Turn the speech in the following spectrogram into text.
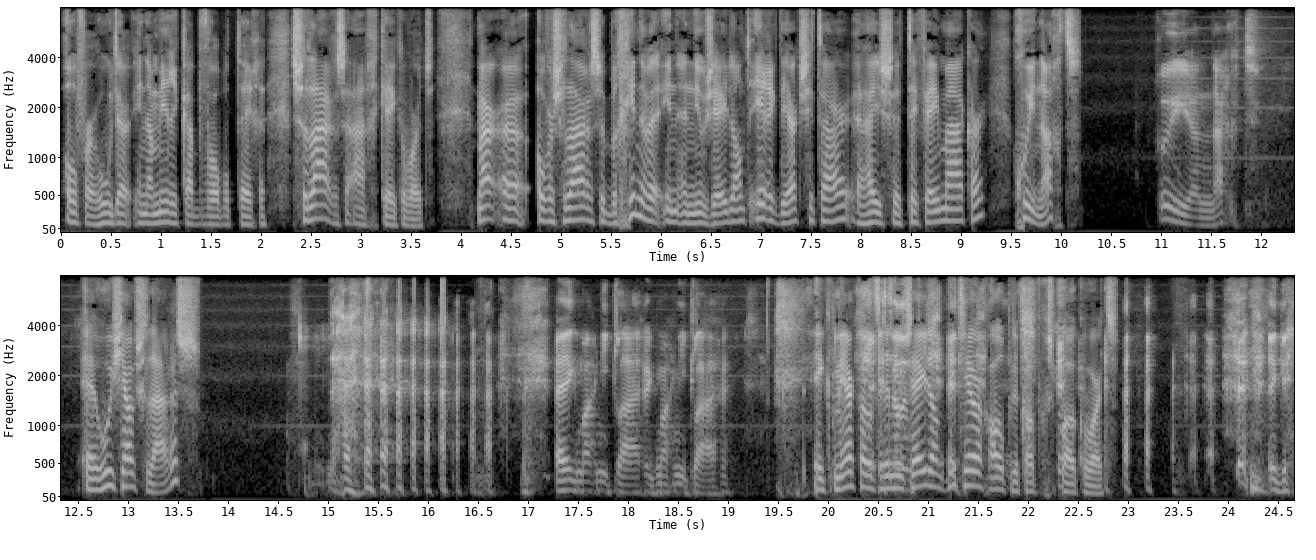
over hoe er in Amerika bijvoorbeeld tegen salarissen aangekeken wordt. Maar over salarissen beginnen we in, eh, Nieuw-Zeeland. Erik Derk zit daar. Hij is tv-maker. Goeienacht. Goeienacht. Eh, hoe is jouw salaris? ik mag niet klagen, ik mag niet klagen. Ik merk wel dat er in Nieuw-Zeeland niet heel erg openlijk over gesproken wordt. Ik-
